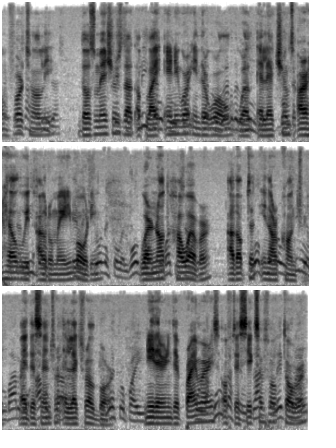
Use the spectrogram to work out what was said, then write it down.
Unfortunately, those measures that apply anywhere in the world where elections are held with automated voting were not, however, adopted in our country by the Central Electoral Board, neither in the primaries of the 6th of October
